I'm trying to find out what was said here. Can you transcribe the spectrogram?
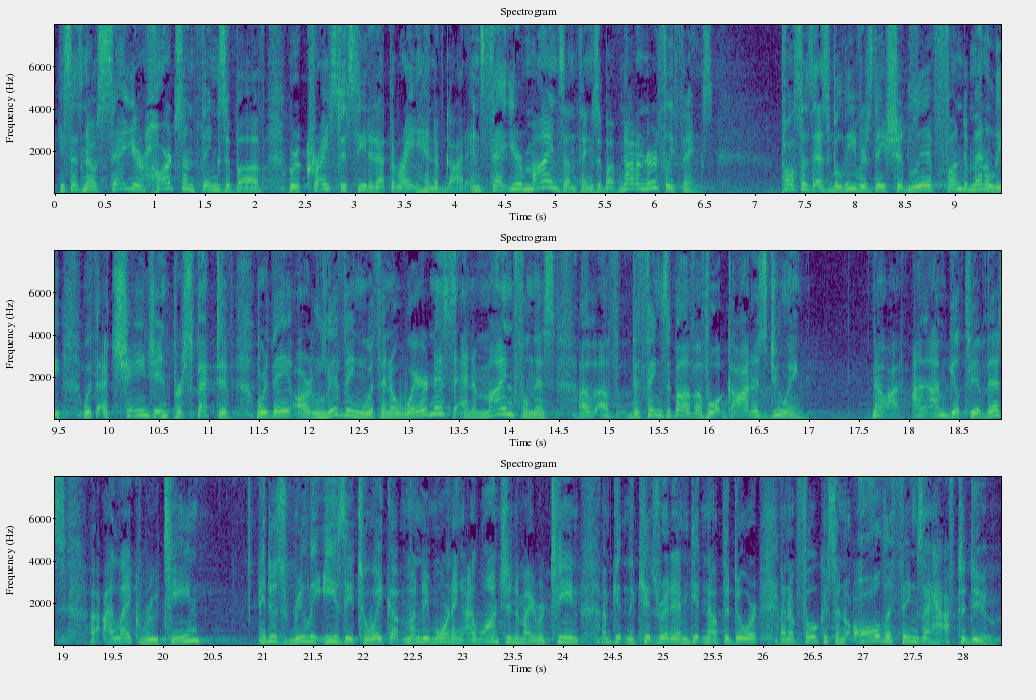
He says, Now set your hearts on things above, where Christ is seated at the right hand of God, and set your minds on things above, not on earthly things. Paul says, as believers, they should live fundamentally with a change in perspective where they are living with an awareness and a mindfulness of, of the things above, of what God is doing. Now, I, am guilty of this. I like routine. It is really easy to wake up Monday morning. I launch into my routine. I'm getting the kids ready. I'm getting out the door, and I'm focused on all the things I have to do.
